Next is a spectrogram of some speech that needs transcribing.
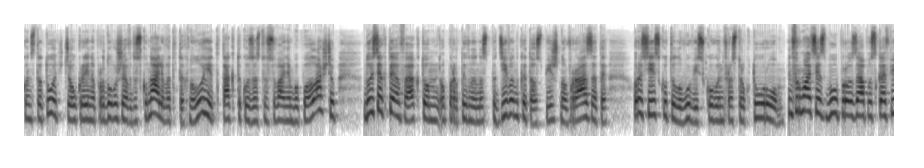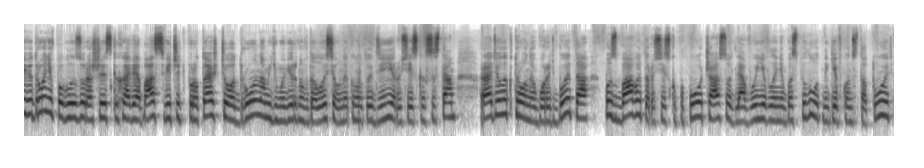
констатують, що Україна продовжує вдосконалювати технології та тактику застосування БПЛА, щоб досягти ефекту оперативної несподіванки та успішно вразити російську тилову військову інфраструктуру. Інформація СБУ про запуск FPV-дронів поблизу рашистських авіабаз свідчить про те, що дронам ймовірно вдалося уникнути дії російських систем радіоелектронної боротьби та позбавити російську ППО часу для виявлення безпілотників. Констатують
